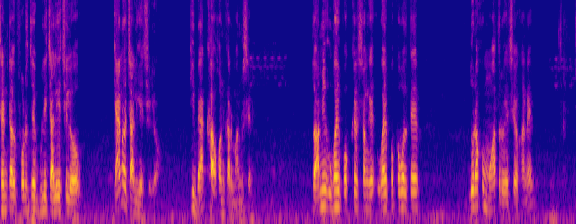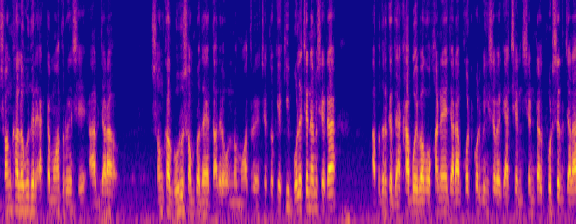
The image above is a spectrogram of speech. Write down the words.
সেন্ট্রাল ফোর্স যে গুলি চালিয়েছিল, কেন চালিয়েছিল? কি ব্যাখ্যা ওখানকার মানুষের? তো আমি উভয় পক্ষের সঙ্গে, উভয় পক্ষ বলতে দুরকম মত রয়েছে ওখানে। সংখ্যালঘুদের একটা মত রয়েছে, আর যারা সংখ্যা গুরু সম্প্রদায়ের তাদের অন্য মত রয়েছে। তো কে কি বলেছেন আমি সেটা আপনাদেরকে দেখাবো এবং ওখানে যারা ভোট কর্মী হিসেবে গেছেন সেন্ট্রাল ফোর্সের যারা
